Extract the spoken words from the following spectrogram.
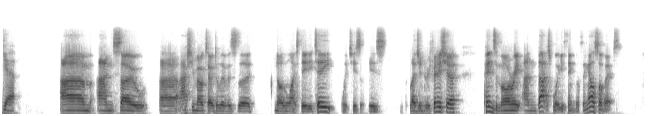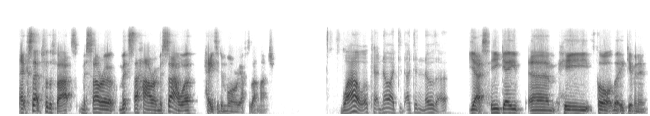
Yeah. Um, and so uh, Hashimoto delivers the Northern Lights DDT, which is his legendary finisher, pins Omori, and that's what you think nothing else of it. Except for the fact Misara, Mitsuharu Misawa hated Omori after that match. Wow. Okay. No, I did. I didn't know that. Yes, he gave. Um, he thought that he'd given in,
